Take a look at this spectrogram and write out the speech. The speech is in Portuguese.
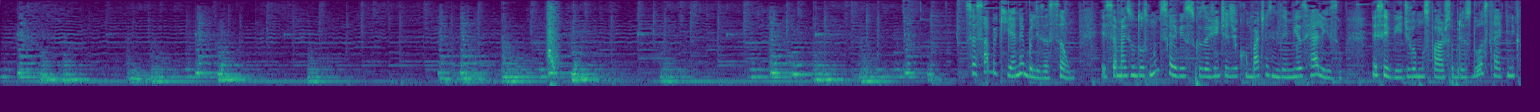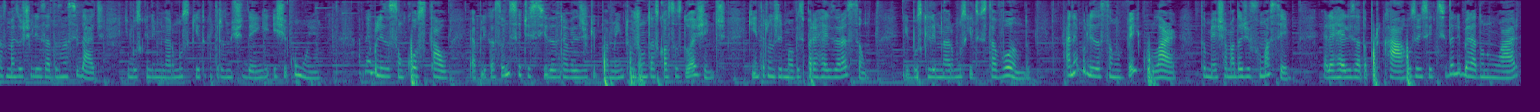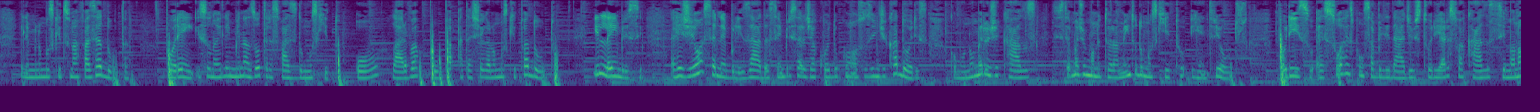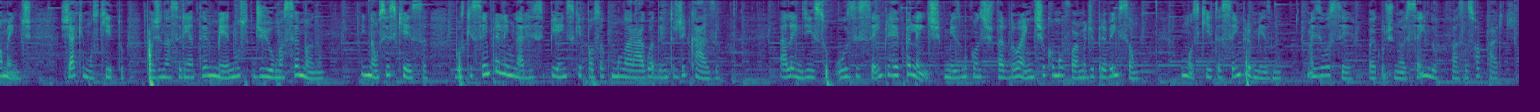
Thank you. Você sabe o que é nebulização? Esse é mais um dos muitos serviços que os agentes de combate às endemias realizam. Nesse vídeo, vamos falar sobre as duas técnicas mais utilizadas na cidade, que buscam eliminar o mosquito que transmite dengue e chikungunya. A nebulização costal é a aplicação de inseticida através de equipamento junto às costas do agente, que entra nos imóveis para a realização, e busca eliminar o mosquito que está voando. A nebulização veicular também é chamada de fumacê. Ela é realizada por carros e o inseticida liberado no ar elimina mosquitos na fase adulta. Porém, isso não elimina as outras fases do mosquito: ovo, larva, pupa, até chegar no mosquito adulto. E lembre-se, a região a ser nebulizada sempre será de acordo com nossos indicadores, como número de casos, sistema de monitoramento do mosquito e entre outros. Por isso, é sua responsabilidade historiar sua casa semanalmente, já que mosquito pode nascer em até menos de uma semana. E não se esqueça, busque sempre eliminar recipientes que possam acumular água dentro de casa. Além disso, use sempre repelente, mesmo quando estiver doente, como forma de prevenção. O mosquito é sempre o mesmo, mas e você? Vai continuar sendo? Faça a sua parte.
